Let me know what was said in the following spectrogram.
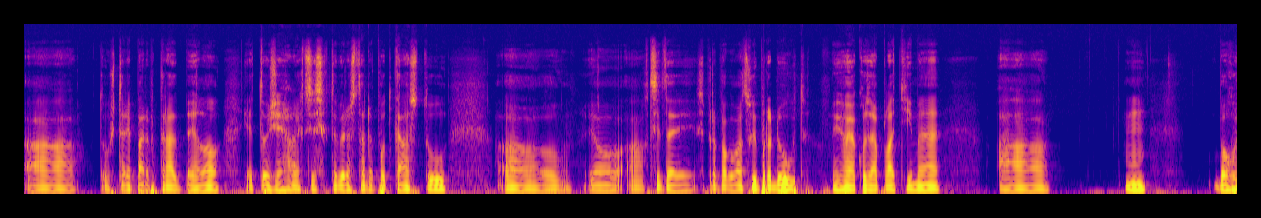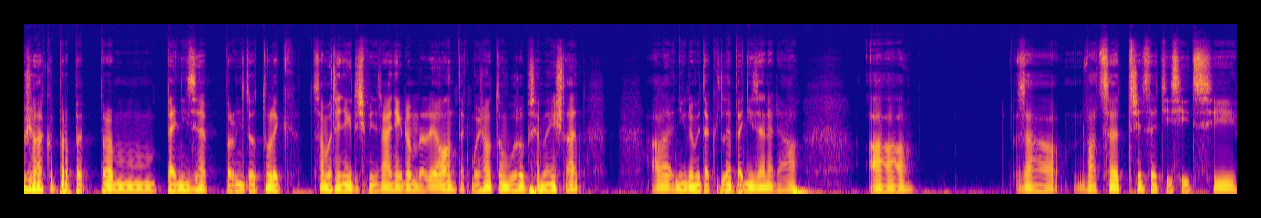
a to už tady párkrát bylo, je to, že hele, chci se k tobě dostat do podcastu uh, jo, a chci tady zpropagovat svůj produkt, my ho jako zaplatíme a hm, bohužel jako pro, pe, pro peníze, pro mě to tolik, samozřejmě když mi dá někdo milion, tak možná o tom budu přemýšlet, ale nikdo mi takovýhle peníze nedá a za 20-30 tisíc si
